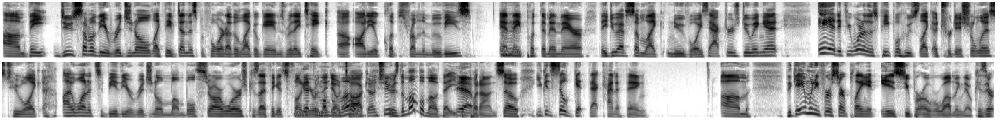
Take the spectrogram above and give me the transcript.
Um they do some of the original like they've done this before in other lego games where they take uh, audio clips from the movies and they put them in there. They do have some like new voice actors doing it and if you're one of those people who's like a traditionalist who like I want it to be the original mumble Star Wars because I think it's funnier the when they don't mode, talk. don't you? There's the mumble mode that you Yeah. can put on, so you can still get that kind of thing. Um, the game when you first start playing it is super overwhelming though because there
